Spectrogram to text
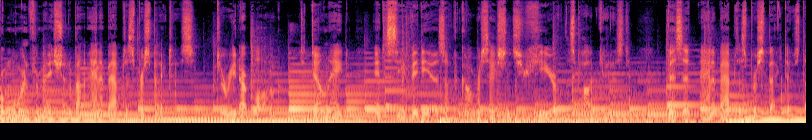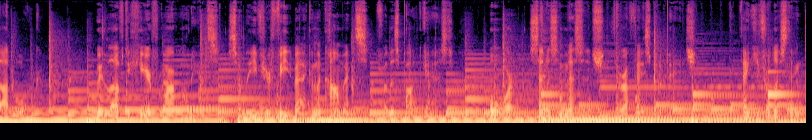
For more information about Anabaptist perspectives, to read our blog, to donate, and to see videos of the conversations you hear on this podcast, visit AnabaptistPerspectives.org. We'd love to hear from our audience, so leave your feedback in the comments for this podcast or send us a message through our Facebook page. Thank you for listening,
